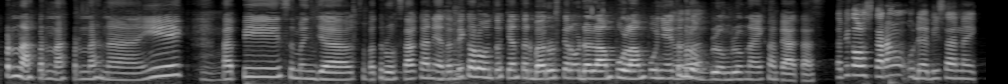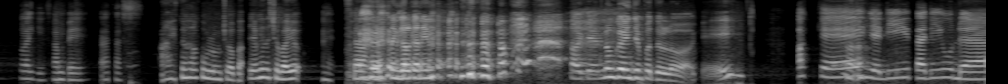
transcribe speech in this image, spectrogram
pernah pernah pernah naik, Hmm. tapi semenjak sempat kerusakan ya. Hmm. Tapi kalau untuk yang terbaru sekarang udah lampu-lampunya itu Heeh. belum belum belum naik sampai atas. Tapi kalau sekarang udah bisa naik lagi sampai ke atas. Ah itu aku belum coba. Yuk kita coba yuk. Eh. Sekarang ya, tinggalkan ini. Oke, nungguin jemput dulu. Oke. Oke, jadi tadi udah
